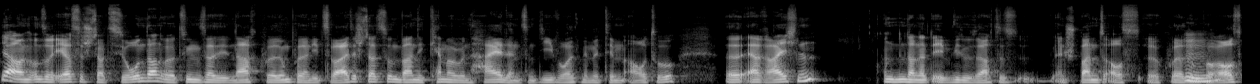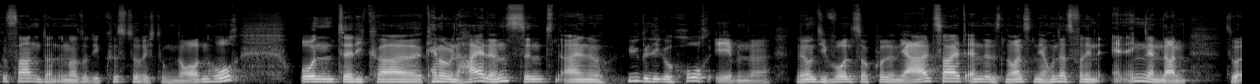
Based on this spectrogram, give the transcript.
Ja, und unsere erste Station dann, oder beziehungsweise nach Kuala Lumpur dann die zweite Station, waren die Cameron Highlands und die wollten wir mit dem Auto äh, erreichen. Und sind dann halt eben, wie du sagtest, entspannt aus äh, Kuala Lumpur mhm. rausgefahren und dann immer so die Küste Richtung Norden hoch. Und äh, die Cameron Highlands sind eine hügelige Hochebene. Ne? Und die wurden zur Kolonialzeit, Ende des 19. Jahrhunderts, von den Engländern so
